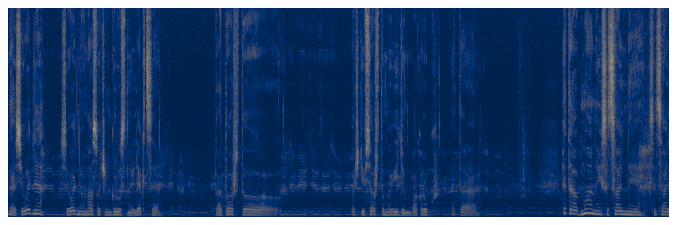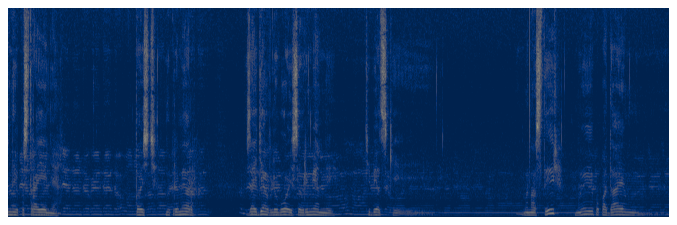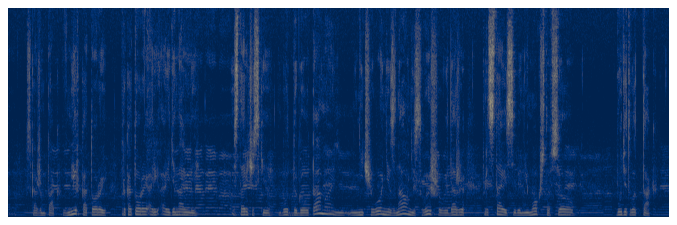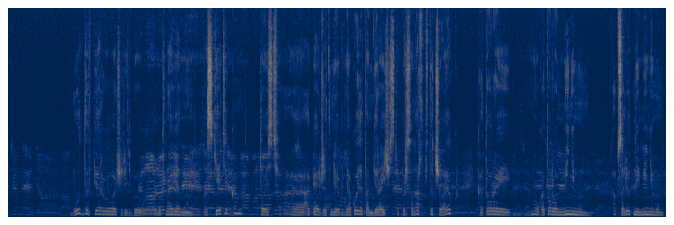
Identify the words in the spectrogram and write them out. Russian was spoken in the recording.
Да, сегодня, сегодня у нас очень грустная лекция про то, что почти все, что мы видим вокруг, это, это обманы и социальные, социальные построения. То есть, например, зайдя в любой современный тибетский монастырь, мы попадаем, скажем так, в мир, который, про который оригинальный исторический Будда Гаутама ничего не знал, не слышал и даже представить себе не мог, что все будет вот так. Будда в первую очередь был обыкновенным аскетиком, то есть, э, опять же, это не какой-то там героический персонаж, это человек, который, ну, у которого минимум, абсолютный минимум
